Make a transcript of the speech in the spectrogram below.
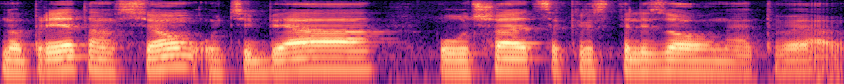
но при этом всем у тебя улучшается кристаллизованная твоя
